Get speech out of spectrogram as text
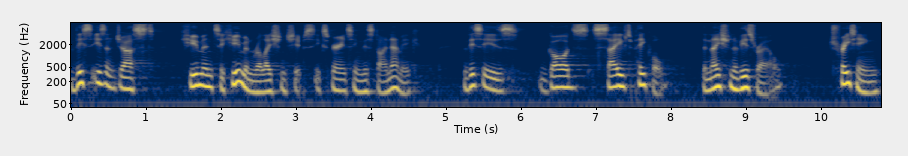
this isn't just human to human relationships experiencing this dynamic. This is God's saved people, the nation of Israel, treating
